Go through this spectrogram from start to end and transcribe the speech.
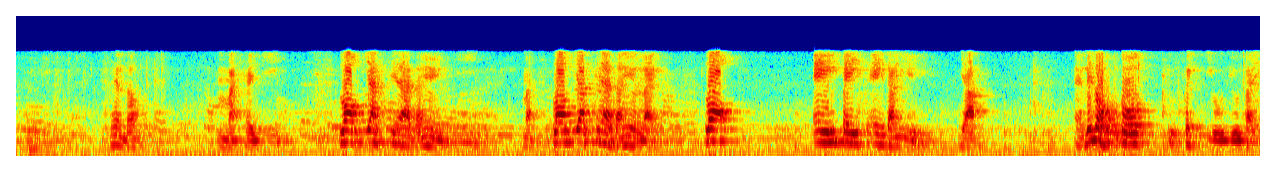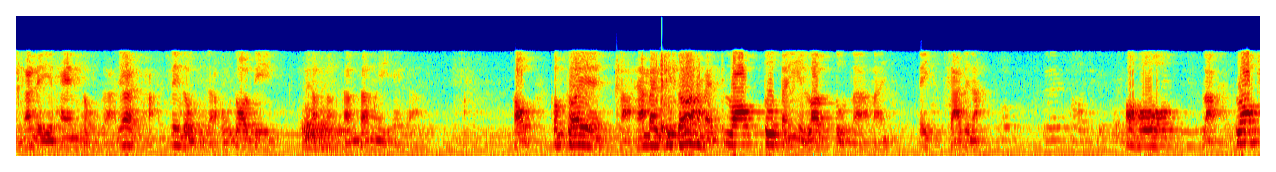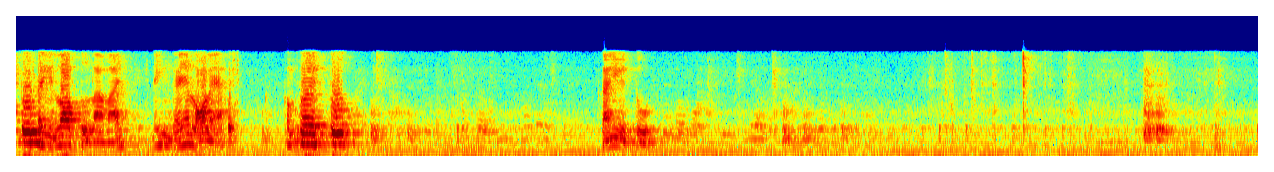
聽唔到？唔係係二，log 一先係等於二，唔係 log 一先係等於零，log a base a 等於一。誒呢度好多條式要要突然間你要 handle 㗎，因為呢度其實好多啲層層等等嘅嘢㗎。好，咁所以嗱係咪見到係咪 log 都等於 log 度啦？係咪？你搞掂啦？哦好好，嗱 log 都等於 log 度啦係咪？你唔緊要攞嚟啊。咁所以都等於度。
